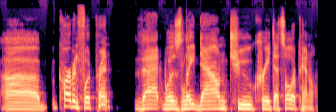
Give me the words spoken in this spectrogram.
uh, carbon footprint that was laid down to create that solar panel?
